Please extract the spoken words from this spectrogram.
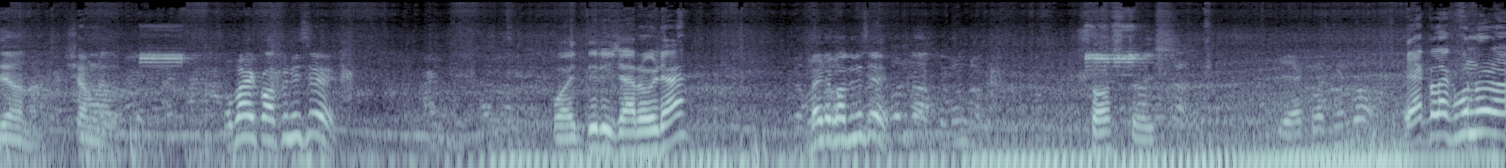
দিও না সামনে দাও ও ভাই কত নিছে? পঁয়ত্রিশ আর ওইটা? কত নিছে? হয়েছে। এক লাখ পনেরো। এক লাখ পনেরো না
